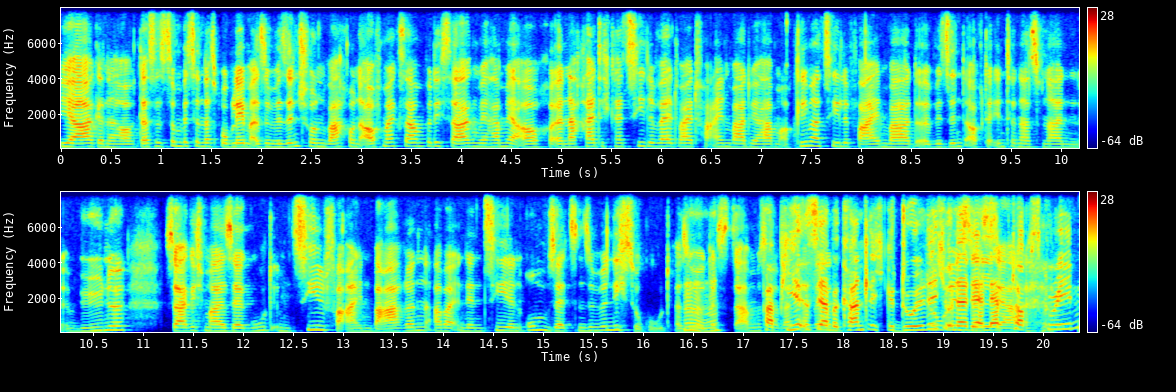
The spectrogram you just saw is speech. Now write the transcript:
Ja, genau. Das ist so ein bisschen das Problem. Also, wir sind schon wach und aufmerksam, würde ich sagen. Wir haben ja auch, äh, Nachhaltigkeitsziele weltweit vereinbart. Wir haben auch Klimaziele vereinbart. Äh, wir sind auf der internationalen Bühne, sage ich mal, sehr gut im Ziel vereinbaren, aber in den Zielen umsetzen sind wir nicht so gut. Also, mhm. das da müssen Papier ist ja bekanntlich geduldig so oder der Laptop-Screen.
